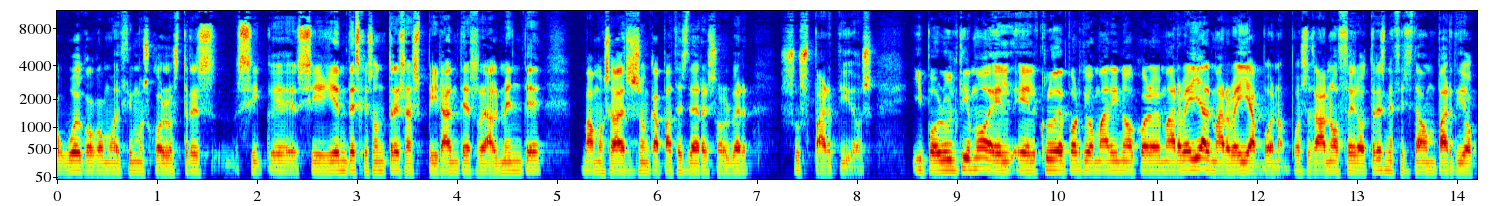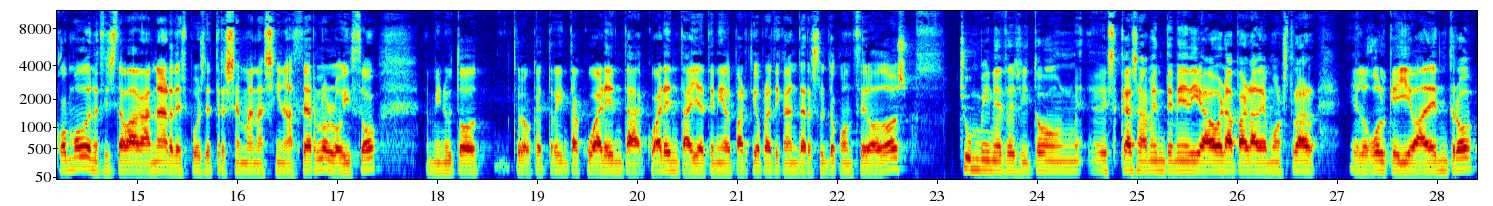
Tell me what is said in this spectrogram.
hueco, como decimos, con los tres eh, siguientes, que son tres aspirantes realmente. Vamos a ver si son capaces de resolver sus partidos. Y por último, el, Club Deportivo Marino con el Marbella. El Marbella, bueno, pues ganó 0-3, necesitaba un partido cómodo, necesitaba ganar después de tres semanas sin hacerlo, lo hizo. Minuto, creo que 30, 40, 40 ya tenía el partido prácticamente resuelto con 0-2 Chumbi necesitó escasamente media hora para demostrar el gol que lleva adentro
